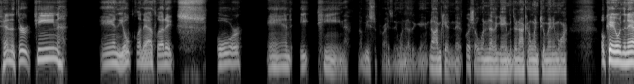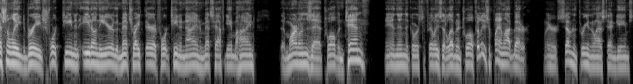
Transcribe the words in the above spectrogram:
10 and 13. And the Oakland Athletics 4 and 18. I'll be surprised they win another game. No, I'm kidding. Of course, they'll win another game, but they're not going to win too many more. Okay, over the National League, the Braves 14 and 8 on the year. The Mets right there at 14 and 9. The Mets half a game behind. The Marlins at 12 and 10. And then, of course, the Phillies at 11 and 12. Phillies are playing a lot better. They're 7 and 3 in the last 10 games.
